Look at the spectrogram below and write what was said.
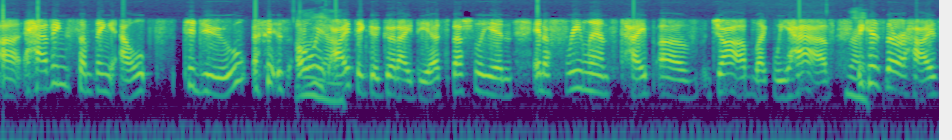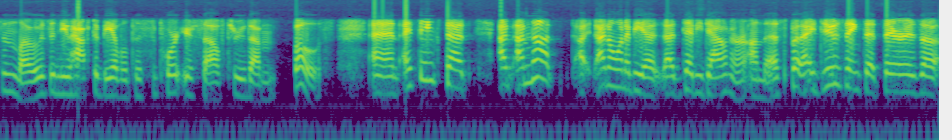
Uh, having something else to do is oh, always, oh, yeah. I think, a good idea, especially in in a freelance type of job like we have, right. because there are highs and lows, and you have to be able to support yourself through them both. And I think that I'm, I'm not. I, I don't want to be a, a Debbie Downer on this, but I do think that there is a,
